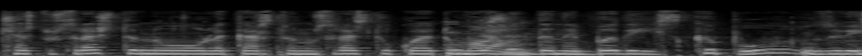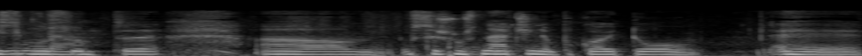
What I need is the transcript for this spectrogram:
често срещано лекарствено средство, което може да, да не бъде и скъпо, в зависимост да. от а, всъщност начина по който е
